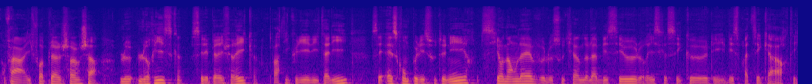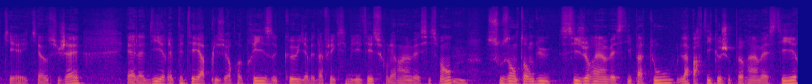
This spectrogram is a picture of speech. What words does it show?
enfin, il faut appeler un chat un chat. Le, risque, c'est les périphériques, en particulier l'Italie. C'est est-ce qu'on peut les soutenir? Si on enlève le soutien de la BCE, le risque, c'est que les, les spreads s'écartent et qu'il y, ait un sujet. Et elle a dit et répété à plusieurs reprises qu'il y avait de la flexibilité sur les réinvestissements. Mm. Sous-entendu, si je réinvestis pas tout, la partie que je peux réinvestir,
